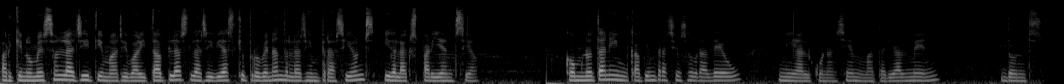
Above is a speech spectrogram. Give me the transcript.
perquè només són legítimes i veritables les idees que provenen de les impressions i de l'experiència. Com no tenim cap impressió sobre Déu, ni el coneixem materialment, doncs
